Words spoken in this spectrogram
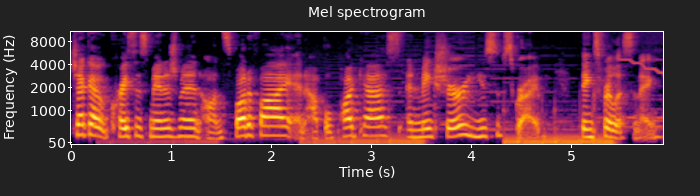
Check out Crisis Management on Spotify and Apple Podcasts and make sure you subscribe. Thanks for listening.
